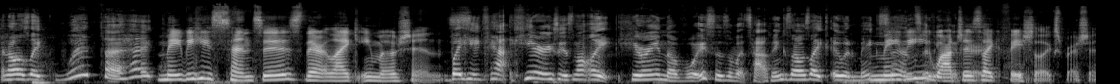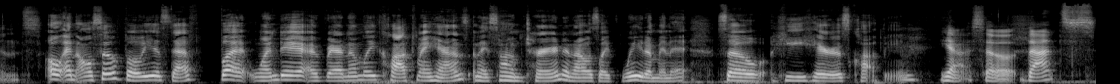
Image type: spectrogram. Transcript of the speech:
And I was like, what the heck? Maybe he senses their like emotions. But he can't hear, so he's not like hearing the voices of what's happening. Because I was like, it would make sense. Maybe he watches like facial expressions. Oh, and also Bowie is deaf. But one day I randomly clapped my hands and I saw him turn and I was like, wait a minute. So he hears clapping. Yeah, so that's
